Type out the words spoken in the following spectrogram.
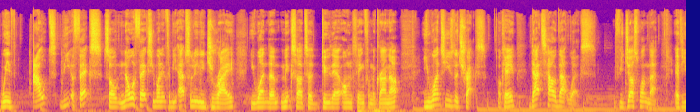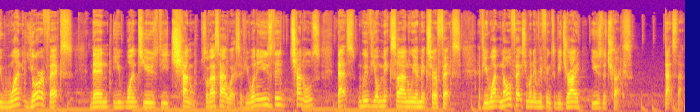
without the effects so no effects you want it to be absolutely dry you want the mixer to do their own thing from the ground up you want to use the tracks okay that's how that works if you just want that if you want your effects then you want to use the channel. So that's how it works. If you want to use the channels, that's with your mixer and all your mixer effects. If you want no effects, you want everything to be dry, use the tracks. That's that.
